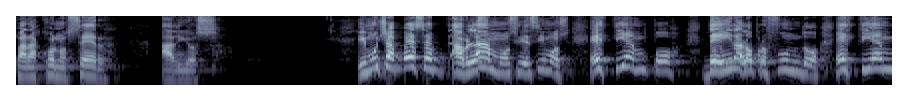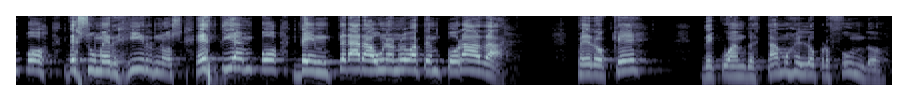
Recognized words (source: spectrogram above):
para conocer a Dios? Y muchas veces hablamos y decimos, es tiempo de ir a lo profundo, es tiempo de sumergirnos, es tiempo de entrar a una nueva temporada. Pero ¿qué de cuando estamos en lo profundo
